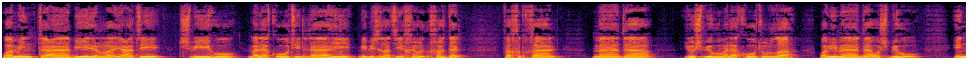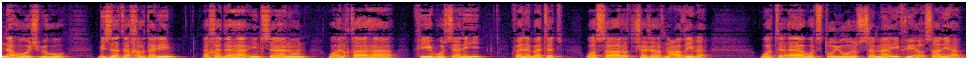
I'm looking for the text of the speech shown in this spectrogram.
ومن تعابير الرائعة تشبيه ملكوت الله ببزرة خردل. فقد قال ماذا يشبه ملكوت الله وبماذا أشبهه إنه يشبه بزرة خردل أخذها إنسان وألقاها في بستانه. فنبتت وصارت شجرة عظيمة وتآوت طيور السماء في أغصانها.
